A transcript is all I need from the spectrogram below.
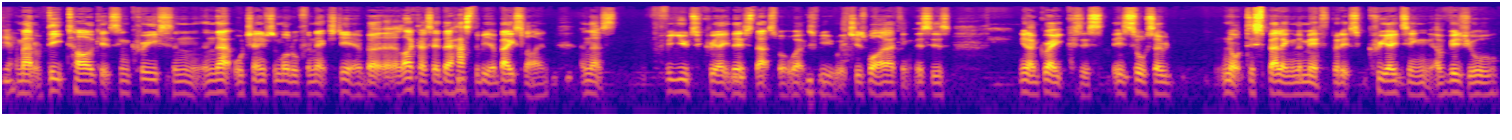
Yeah. amount of deep targets increase, and, and that will change the model for next year. But uh, like I said, there has to be a baseline, and that's for you to create this. That's what works for you, which is why I think this is, you know, great because it's it's also not dispelling the myth, but it's creating a visual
